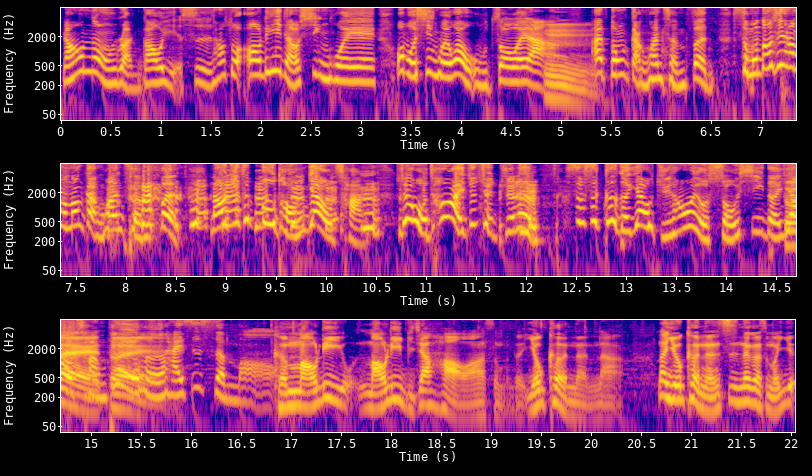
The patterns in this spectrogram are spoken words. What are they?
然后那种软膏也是，他说哦，你一条杏辉，我不杏辉，我有五洲哎呀，嗯，啊都港湾成分，什么东西他们都港湾成分，然后就是不同药厂，所以我后来就觉觉得 是不是各个药局它会有熟悉的药厂配合，还是什么？可能毛利毛利比较好啊什么的，有可能呐，那有可能是那个什么药。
